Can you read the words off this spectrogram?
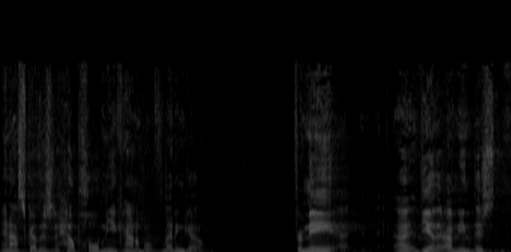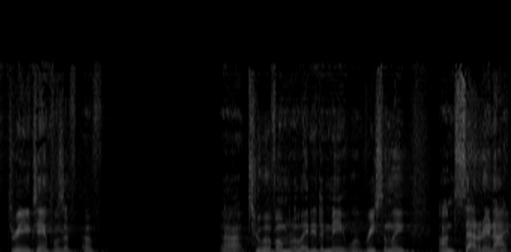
and ask others to help hold me accountable of letting go. For me, uh, the other, I mean, there's three examples of, of uh, two of them related to me. Were recently on Saturday night,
